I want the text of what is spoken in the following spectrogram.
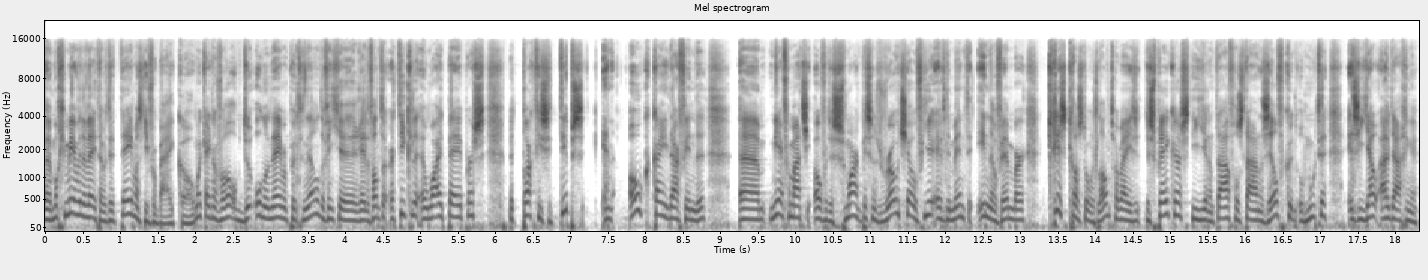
eh, mocht je meer willen weten over de thema's die voorbij komen, kijk dan vooral op deondernemer.nl. Daar vind je relevante artikelen en whitepapers met praktische tips en ook kan je daar vinden uh, meer informatie over de Smart Business Roadshow. Vier evenementen in november. Kriskras door het land. Waarbij je de sprekers die hier aan tafel staan zelf kunt ontmoeten. En ze jouw uitdagingen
